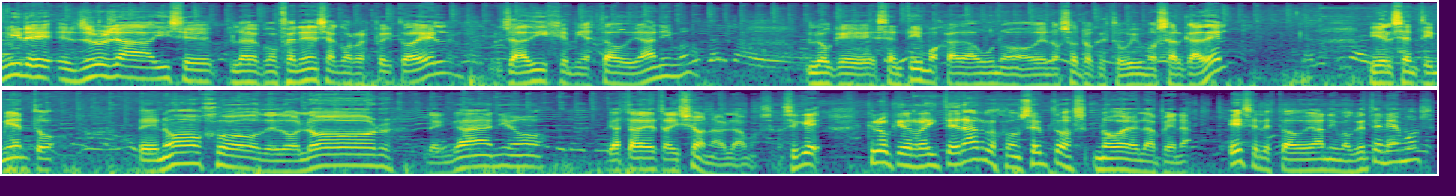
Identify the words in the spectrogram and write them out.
Mire, yo ya hice la conferencia con respecto a él, ya dije mi estado de ánimo, lo que sentimos cada uno de nosotros que estuvimos cerca de él y el sentimiento de enojo, de dolor, de engaño y hasta de traición hablamos. Así que creo que reiterar los conceptos no vale la pena. Es el estado de ánimo que tenemos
